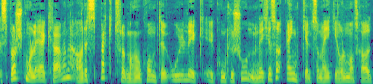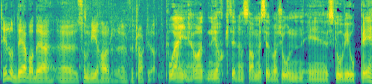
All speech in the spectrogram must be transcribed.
Spørsmålet er krevende. Jeg har respekt for at man kan komme til ulik konklusjon, men det er ikke så enkelt som Heikki Holmås skal ha det til, og det var det eh, som vi har eh, forklart i dag. Poenget er jo at nøyaktig den samme situasjonen sto vi oppe i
